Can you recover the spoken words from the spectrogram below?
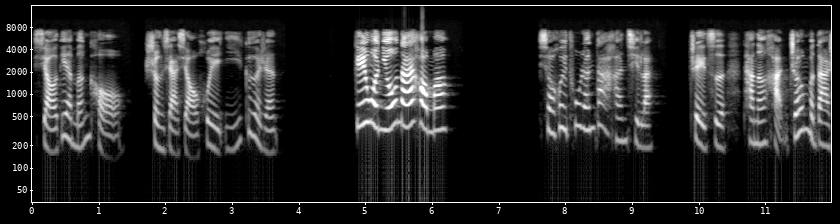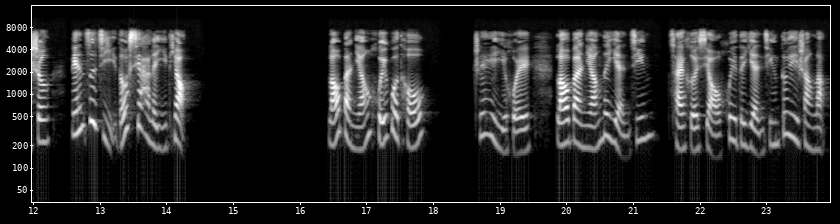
小店门口。剩下小慧一个人，给我牛奶好吗？小慧突然大喊起来。这次她能喊这么大声，连自己都吓了一跳。老板娘回过头，这一回老板娘的眼睛才和小慧的眼睛对上了。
